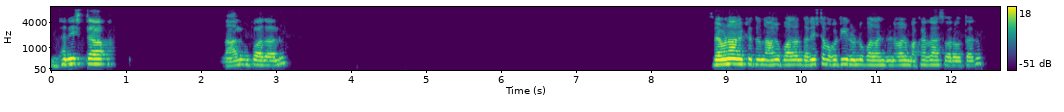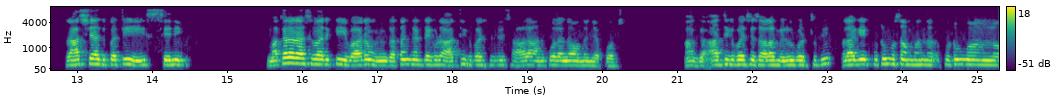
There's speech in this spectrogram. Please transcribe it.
ధనిష్ట నాలుగు పాదాలు. శ్రవణ నక్షత్రం నాలుగు పాదాలు. ధనిష్ట ఒకటి రెండు పాదాలు చెందిన వారు మకర రాశి వారు అవుతారు. రాష్ట్రాధిపతి శని. మకర రాశి వారికి ఈ వారం గతం కంటే కూడా ఆర్థిక పరిస్థితి చాలా అనుకూలంగా ఉందని చెప్పవచ్చు. ఆర్థిక పరిస్థితి చాలా మెరుగుపడుతుంది. అలాగే కుటుంబ సంబంధ కుటుంబంలో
